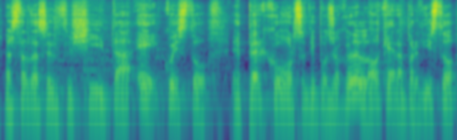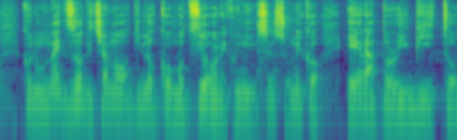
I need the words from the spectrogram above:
la strada senza uscita e questo eh, percorso tipo gioco dell'oca era previsto con un mezzo diciamo di locomozione, quindi il senso unico era proibito.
